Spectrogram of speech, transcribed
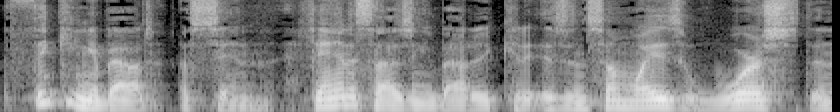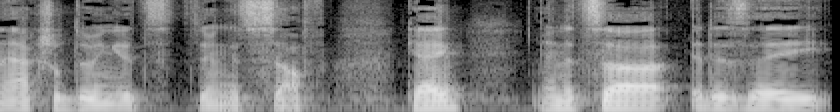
thinking about a sin, fantasizing about it, is in some ways worse than actual doing it doing itself. Okay, and it's a it is a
